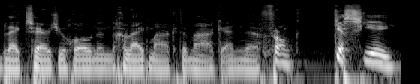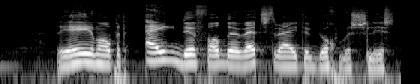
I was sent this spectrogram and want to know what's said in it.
blijkt Sergio gewoon een gelijkmaker te maken. En Frank Cassier, die helemaal op het einde van de wedstrijd hem nog beslist.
